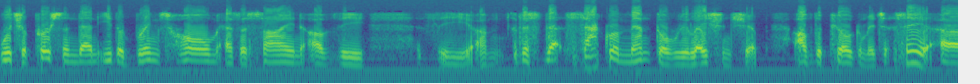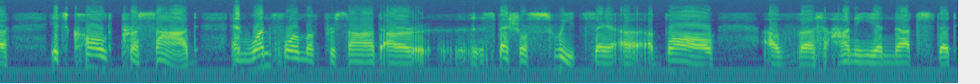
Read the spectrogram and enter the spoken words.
which a person then either brings home as a sign of the the um, this that sacramental relationship of the pilgrimage. Say uh, it's called prasad, and one form of prasad are uh, special sweets, say a, a ball of uh, honey and nuts that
